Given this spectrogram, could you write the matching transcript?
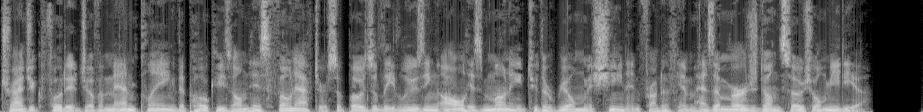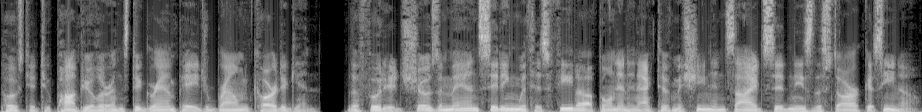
Tragic footage of a man playing the pokies on his phone after supposedly losing all his money to the real machine in front of him has emerged on social media. Posted to popular Instagram page Brown Cardigan, the footage shows a man sitting with his feet up on an inactive machine inside Sydney's The Star Casino.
